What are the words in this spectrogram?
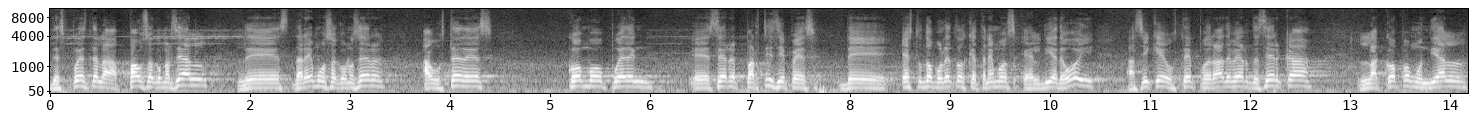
después de la pausa comercial les daremos a conocer a ustedes cómo pueden eh, ser partícipes de estos dos boletos que tenemos el día de hoy. Así que usted podrá ver de cerca la Copa Mundial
